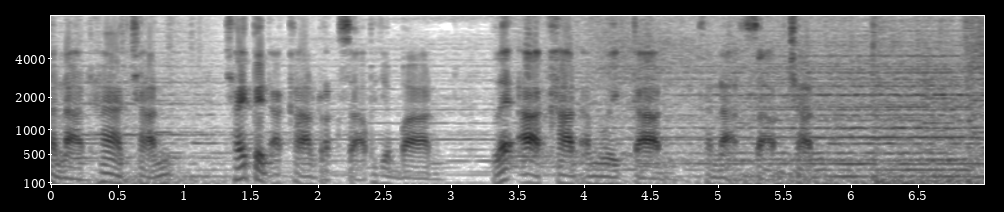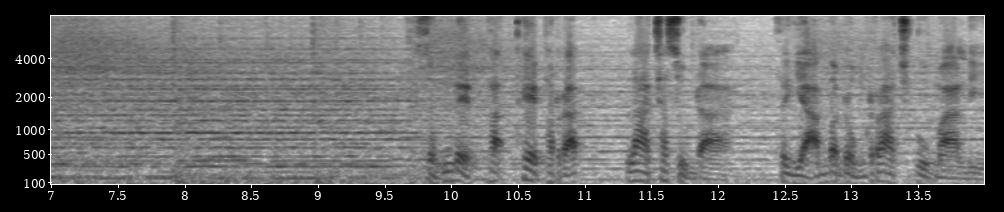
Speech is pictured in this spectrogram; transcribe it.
ขนาด 5 ชั้น ใช้เป็นอาคารรักษาพยาบาล และอาคารอำนวยการขนาด 3 ชั้น สมเด็จพระเทพรัตนราชสุดา สยามบรมราชกุมารี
